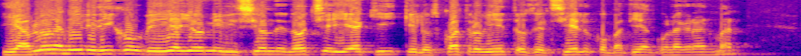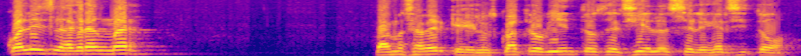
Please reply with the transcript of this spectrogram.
Y habló Daniel y dijo, veía yo mi visión de noche y aquí que los cuatro vientos del cielo combatían con la gran mar. ¿Cuál es la gran mar? Vamos a ver que los cuatro vientos del cielo es el ejército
